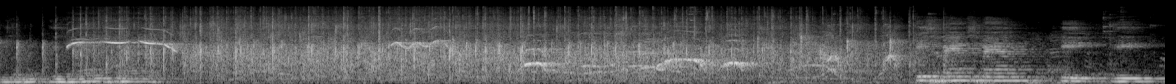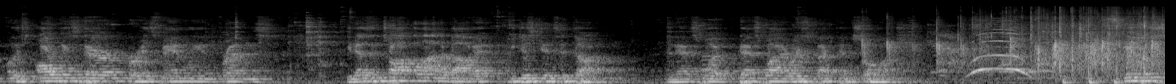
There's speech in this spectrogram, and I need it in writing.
He's a, he's a man. He's a man's man. He, he is always there for his family and friends. He doesn't talk a lot about it. He just gets it done. And that's what that's why I respect him so much. He was,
